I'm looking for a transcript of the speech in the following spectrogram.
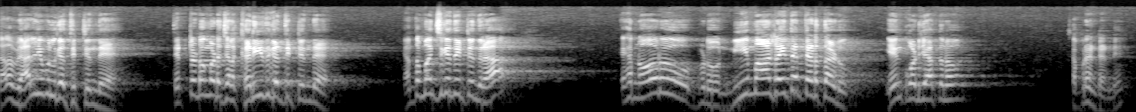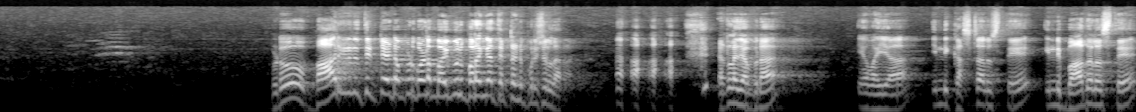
చాలా వాల్యుబుల్గా తిట్టిందే. తిట్టడం కూడా చాలా ఖరీదుగా తిట్టిందే. ఎంత మంచిగా తిట్టిందిరా? ఇక నోరు ఇప్పుడు నీ మాట అయితే తిడతాడు. ఏం కోడి చేస్తున్నావు చెప్పరేంటండి? ఇప్పుడు భార్యను తిట్టేటప్పుడు కూడా బైబిల్ పరంగా తిట్టండి పురుషులారా. ఎట్లా చెప్పరా? ఏమయ్యా ఇన్ని కష్టాలు వస్తే ఇన్ని బాధలు వస్తే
